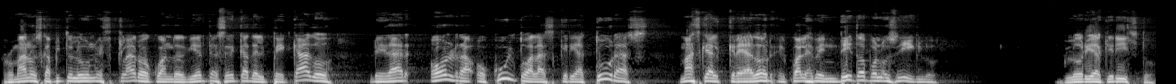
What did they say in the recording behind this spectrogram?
Romanos capítulo 1 es claro cuando advierte acerca del pecado de dar honra o culto a las criaturas más que al Creador, el cual es bendito por los siglos. Gloria a Cristo.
